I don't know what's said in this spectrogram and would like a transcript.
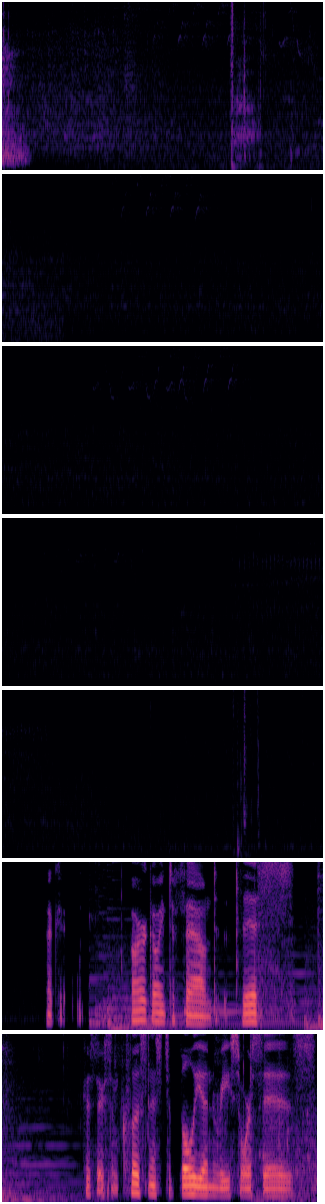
Okay, we are going to found this because there's some closeness to bullion resources.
